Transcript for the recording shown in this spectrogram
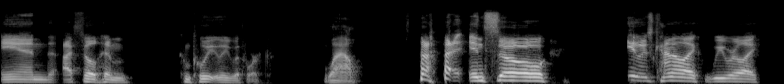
and I filled him completely with work. Wow. and so it was kind of like we were like,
